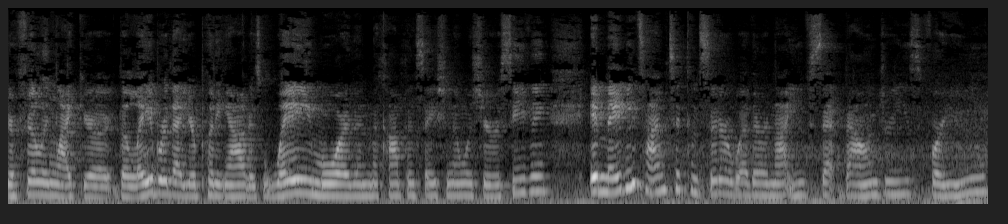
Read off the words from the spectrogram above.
you're feeling like your the labor that you're putting out is way more than the compensation in which you're receiving, it may be time to consider whether or not you've set boundaries for you,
